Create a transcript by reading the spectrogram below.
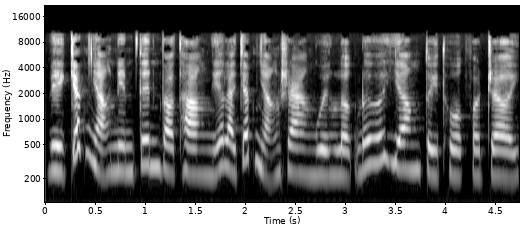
Việc chấp nhận niềm tin vào thần nghĩa là chấp nhận rằng quyền lực đối với dân tùy thuộc vào trời.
